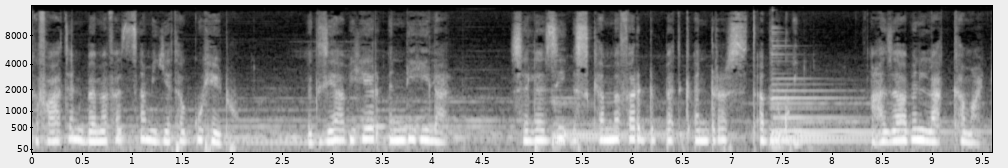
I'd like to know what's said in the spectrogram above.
ክፋትን በመፈጸም እየተጉ ሄዱ። እግዚአብሔር እንዲህ ይላል፣ ስለዚህ እስከምፈርድበት ቀን ድረስ ጠብቁኝ። አሕዛብን ላከማች፣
